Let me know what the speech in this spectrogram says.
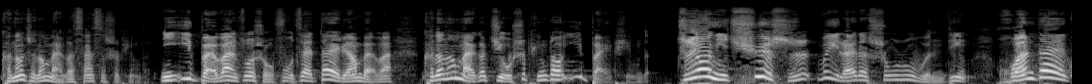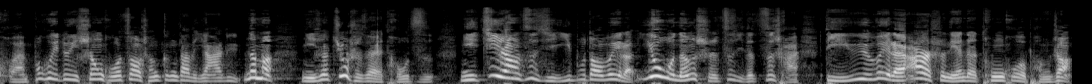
可能只能买个三四十平的；你一百万做首付，再贷两百万，可能能买个九十平到一百平的。只要你确实未来的收入稳定，还贷款不会对生活造成更大的压力，那么你这就是在投资。你既让自己一步到位了，又能使自己的资产抵御未来二十年的通货膨胀，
